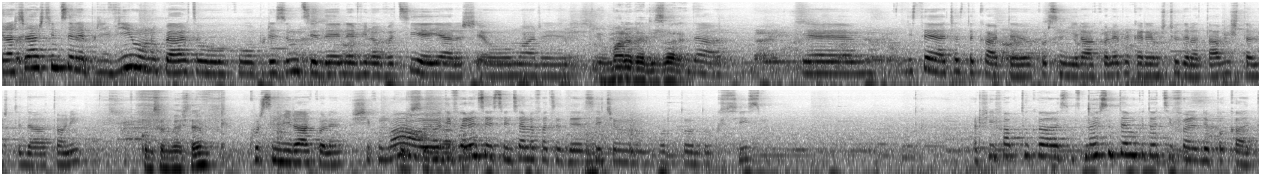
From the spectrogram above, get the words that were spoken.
în același timp să ne privim unul pe altul cu o prezumție de nevinovăție, iarăși e o mare... E o mare realizare. Da. E, este această carte, Curs în miracole, pe care o știu de la Tavi și Tavi știu de la Tony. Cum se numește? Curs în miracole. Și cumva Curs în o, o miracole. diferență esențială față de, să zicem, ortodoxism ar fi faptul că noi suntem cu toții fără de păcat.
